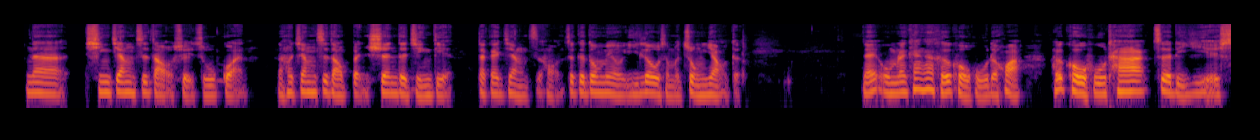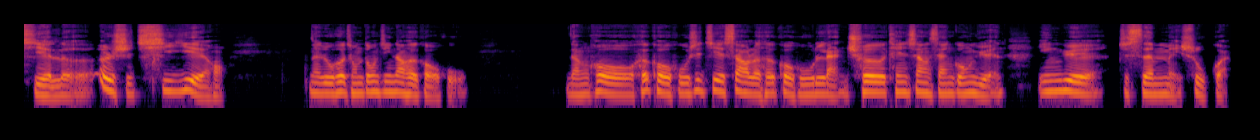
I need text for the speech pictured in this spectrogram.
那新江之岛水族馆，然后江之岛本身的景点大概这样子哈，这个都没有遗漏什么重要的。来，我们来看看河口湖的话，河口湖它这里也写了二十七页哈。那如何从东京到河口湖？然后河口湖是介绍了河口湖缆车、天上山公园、音乐之森美术馆、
